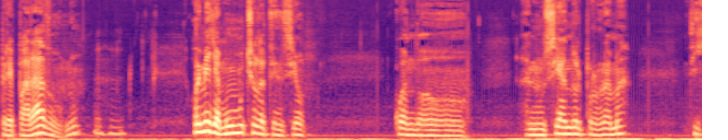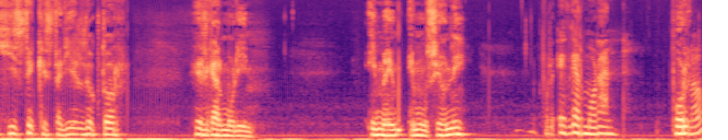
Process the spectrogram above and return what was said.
preparado, ¿no? Hoy me llamó mucho la atención cuando anunciando el programa dijiste que estaría el doctor Edgar Morín y me emocioné. Por Edgar Morán. Por,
